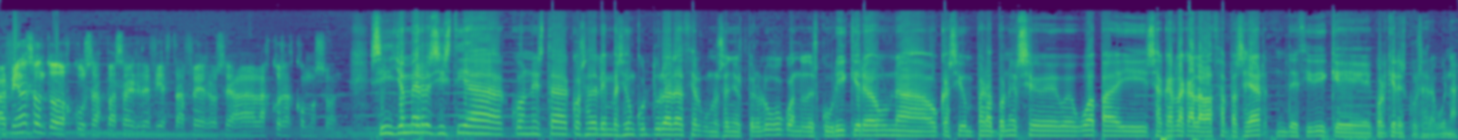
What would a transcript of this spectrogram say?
Al final son todo excusas para salir de fiesta, Fer. O sea, las cosas como son. Sí, yo me resistía con esta cosa de la invasión cultural hace algunos años, pero luego cuando descubrí que era una ocasión para ponerse guapa y sacar la calabaza a pasear, decidí que cualquier excusa era buena.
